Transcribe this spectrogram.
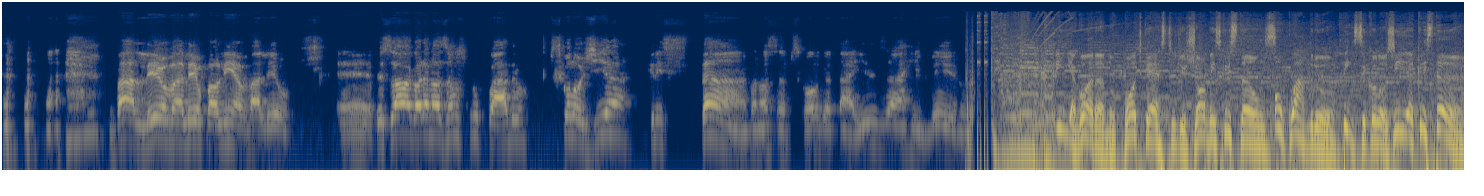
valeu, valeu, Paulinha, valeu. É, pessoal, agora nós vamos para o quadro Psicologia Cristã, com a nossa psicóloga Thaisa Ribeiro. E agora, no podcast de Jovens Cristãos, o quadro Psicologia Cristã.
